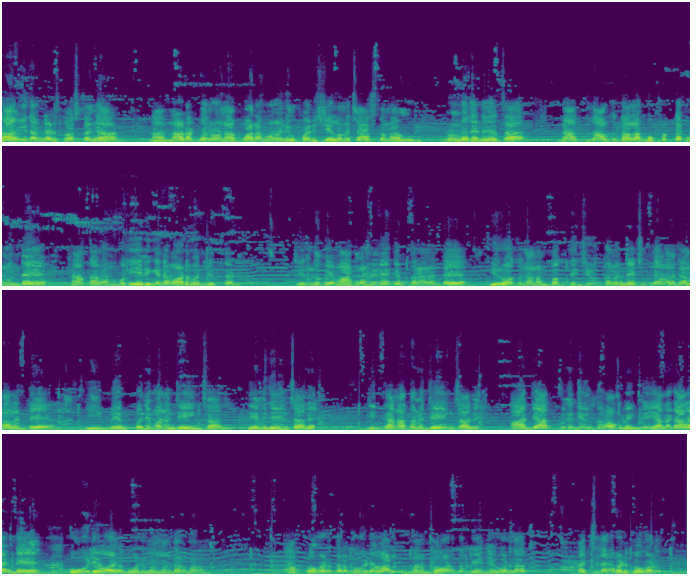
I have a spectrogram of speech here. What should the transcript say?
దావీదు అంటాడు స్పష్టంగా నా నడకను నా పడకను నీవు పరిశీలన చేస్తున్నావు. రెండోది ఏంటి తెలుసా? నా నాకు తలంపు పుట్టక ముందే నా తలంపులు ఎరిగిన వాడు అని చెప్తాడు. ఎందుకు ఈ మాటలన్నీ నేను చెప్తున్నానంటే ఈ రోజు మనం భక్తి జీవితంలో నెక్స్ట్ లెవెల్కి వెళ్ళాలంటే ఈ మెప్పుని మనం జయించాలి. దేన్ని జయించాలి? ఈ ఘనతను జయించాలి. ఆధ్యాత్మిక జీవితంలో ఒక వ్యక్తి ఎదగాలంటే పొగిడే వాళ్ళు మూడు మంది ఉంటారు మనం. ఆ పొగడతలు పొగిడే వాళ్ళకి మనం పొగడతలకు ఏం చేయకూడదు? ఖచ్చితంగా పడిపోకూడదు.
